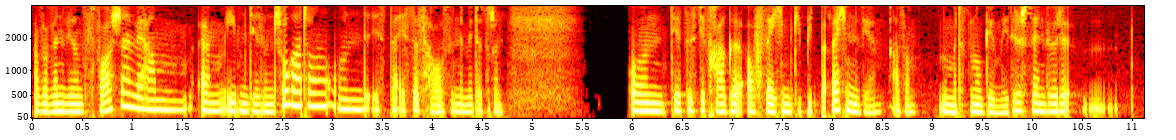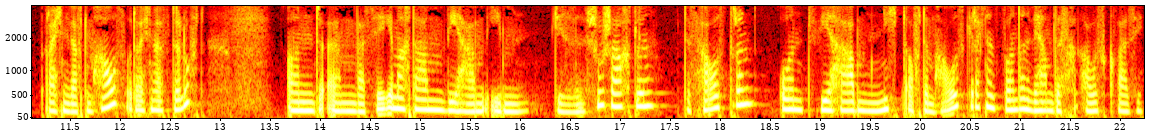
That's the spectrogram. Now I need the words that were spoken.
Also wenn wir uns vorstellen, wir haben ähm, eben diesen Schuhkarton und ist, da ist das Haus in der Mitte drin. Und jetzt ist die Frage, auf welchem Gebiet berechnen wir? Also wenn man das nur geometrisch sehen würde, rechnen wir auf dem Haus oder rechnen wir auf der Luft? Und ähm, was wir gemacht haben, wir haben eben diese Schuhschachtel, das Haus drin und wir haben nicht auf dem Haus gerechnet, sondern wir haben das Haus quasi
